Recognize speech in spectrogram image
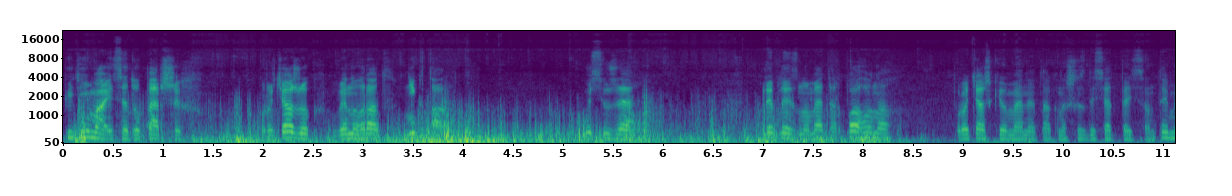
Підіймається до перших протяжок виноград Ніктар. Ось уже приблизно метр пагона. Протяжки у мене так на 65 см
